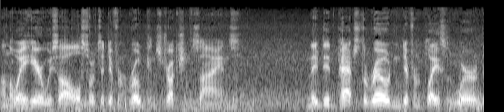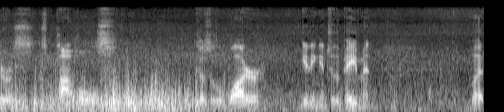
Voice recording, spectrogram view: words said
On the way here, we saw all sorts of different road construction signs. And they did patch the road in different places where there was some potholes because of the water getting into the pavement. But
